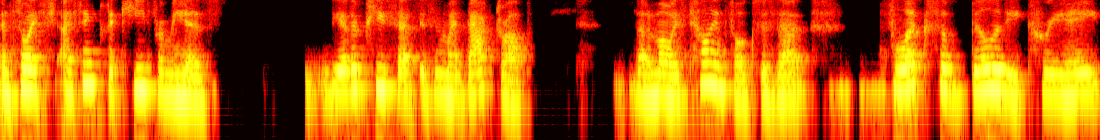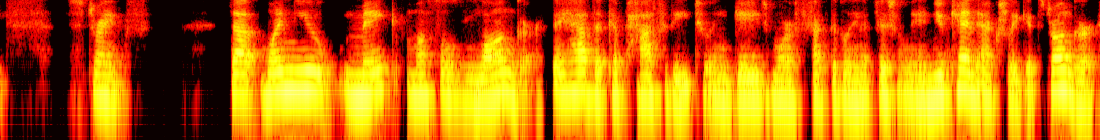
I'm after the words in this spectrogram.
And so I, th- I think the key for me is the other piece that is in my backdrop that I'm always telling folks is that flexibility creates strength. That when you make muscles longer, they have the capacity to engage more effectively and efficiently, and you can actually get stronger.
